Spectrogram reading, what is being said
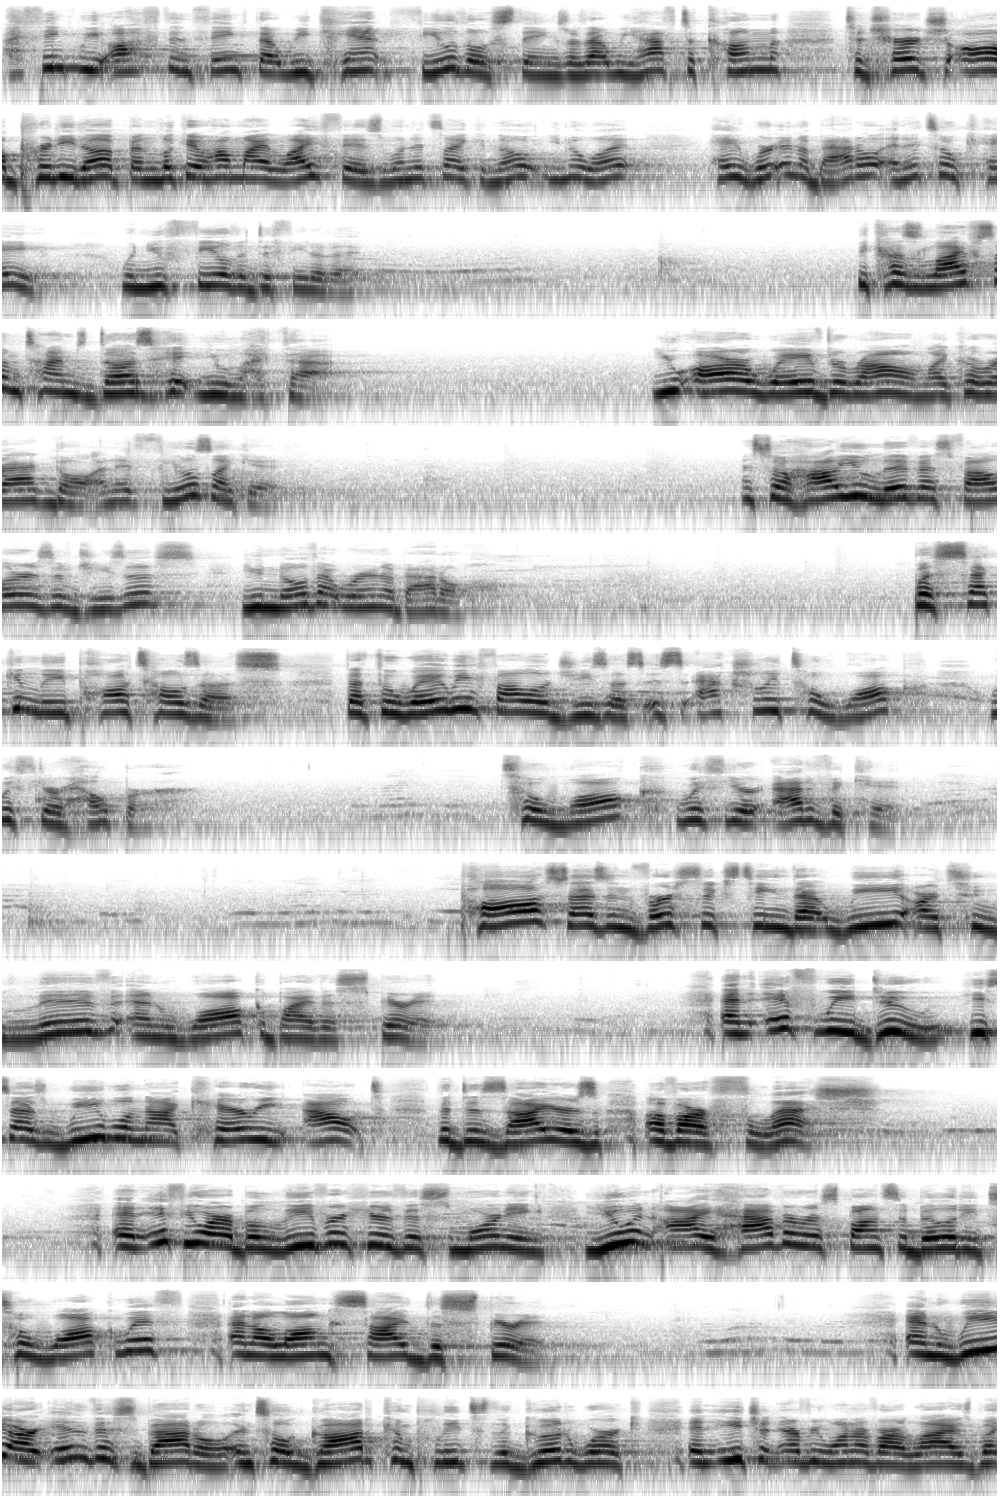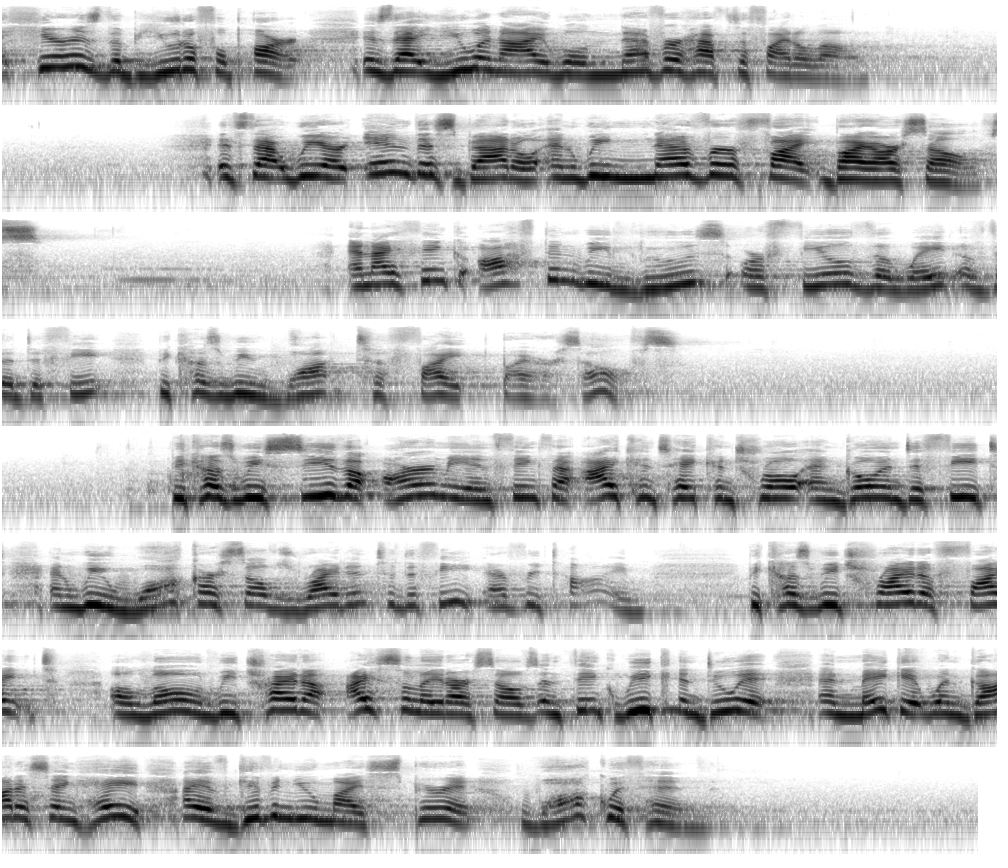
I think we often think that we can't feel those things or that we have to come to church all prettied up and look at how my life is when it's like, no, you know what? Hey, we're in a battle and it's okay when you feel the defeat of it. Because life sometimes does hit you like that. You are waved around like a rag doll, and it feels like it. And so, how you live as followers of Jesus, you know that we're in a battle. But secondly, Paul tells us that the way we follow Jesus is actually to walk with your helper, to walk with your advocate. Paul says in verse 16 that we are to live and walk by the Spirit. And if we do, he says, we will not carry out the desires of our flesh. And if you are a believer here this morning, you and I have a responsibility to walk with and alongside the Spirit. And we are in this battle until God completes the good work in each and every one of our lives. But here is the beautiful part is that you and I will never have to fight alone. It's that we are in this battle and we never fight by ourselves. And I think often we lose or feel the weight of the defeat because we want to fight by ourselves. Because we see the army and think that I can take control and go and defeat, and we walk ourselves right into defeat every time because we try to fight alone. We try to isolate ourselves and think we can do it and make it when God is saying, Hey, I have given you my spirit. Walk with him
